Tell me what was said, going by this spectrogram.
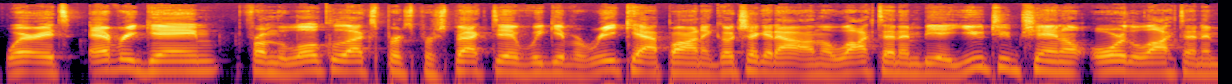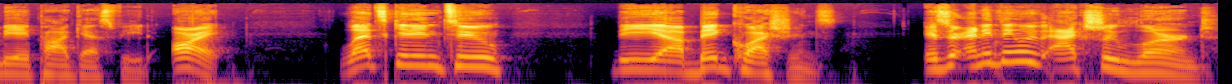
where it's every game from the local experts' perspective. We give a recap on it. Go check it out on the Locked On NBA YouTube channel or the Locked On NBA podcast feed. All right, let's get into the uh, big questions. Is there anything we've actually learned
